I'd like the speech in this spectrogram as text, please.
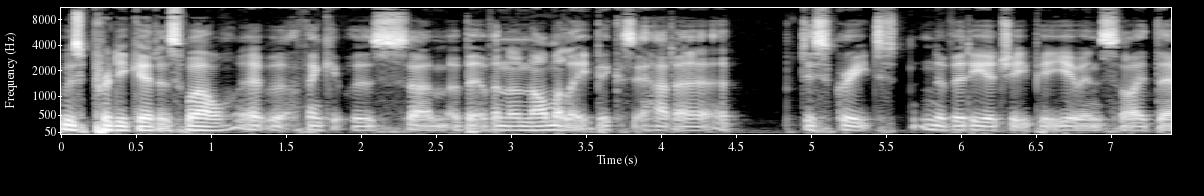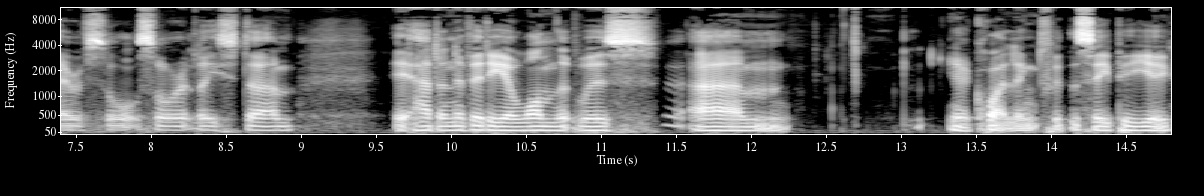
was pretty good as well. It, I think it was um, a bit of an anomaly because it had a, a discrete NVIDIA GPU inside there of sorts, or at least um, it had a NVIDIA one that was um, you know, quite linked with the CPU.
